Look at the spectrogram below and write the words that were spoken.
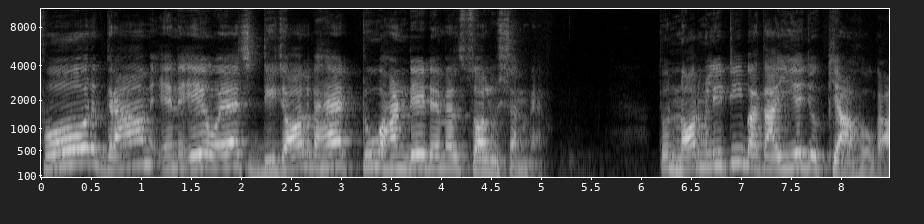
four gram N H dissolve है टू हंड्रेड एम सॉल्यूशन में तो नॉर्मलिटी बताइए जो क्या होगा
